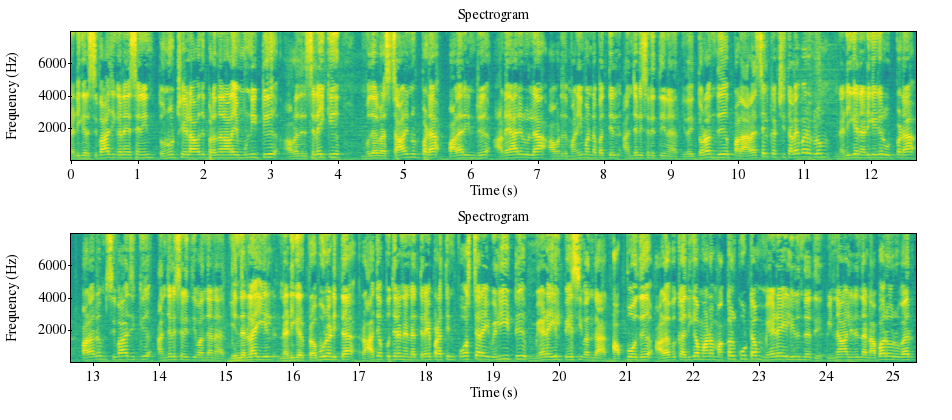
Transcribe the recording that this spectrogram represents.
நடிகர் சிவாஜி கணேசனின் தொன்னூற்றி ஏழாவது பிறந்தநாளை முன்னிட்டு அவரது சிலைக்கு முதல்வர் ஸ்டாலின் உட்பட பலர் இன்று அடையாறில் உள்ள அவரது மணிமண்டபத்தில் அஞ்சலி செலுத்தினர். இதைத் தொடர்ந்து பல அரசியல் கட்சி தலைவர்களும் நடிகர் நடிகைகள் உட்பட பலரும் சிவாஜிக்கு அஞ்சலி செலுத்தி வந்தனர். இந்த நிலையில் நடிகர் பிரபு நடித்த ராஜபுத்திரன் என்ற திரைப்படத்தின் போஸ்டரை வெளியிட்டு மேடையில் பேசி வந்தார். அப்போது அளவுக்கு அதிகமான மக்கள் கூட்டம் மேடையில் இருந்தது. பின்னால் இருந்த நபர் ஒருவர்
